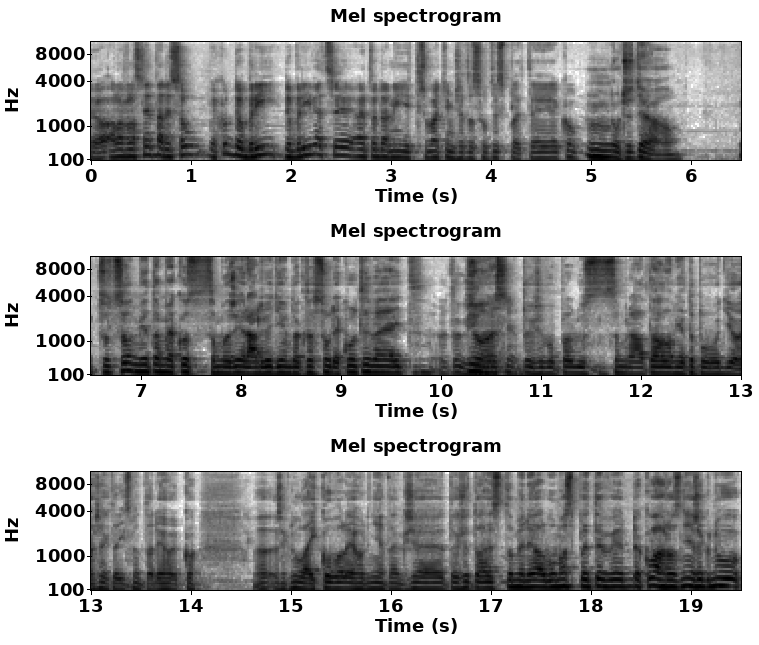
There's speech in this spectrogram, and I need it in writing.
Jo, ale vlastně tady jsou jako dobrý, dobrý věci a je to daný i třeba tím, že to jsou ty splity, jako Mm, určitě jo. Co, co mě tam jako samozřejmě rád vidím, tak to jsou Decultivate, takže, Jo, jasně. takže opravdu jsem rád, ale mě to povodí ohře, který jsme tady jako eh, řeknu, lajkovali hodně, takže, takže to je to mini album a splity je taková hrozně, řeknu,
